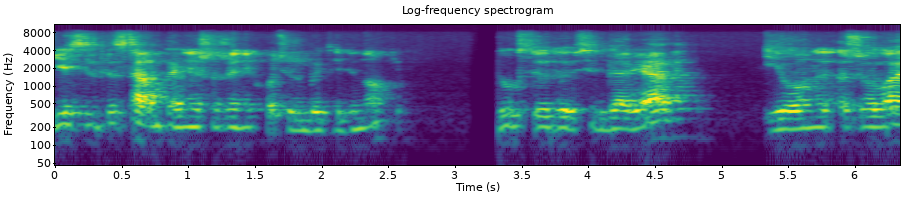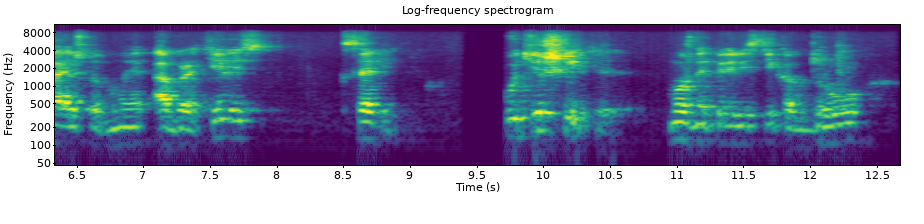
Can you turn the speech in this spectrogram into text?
Если ты сам, конечно же, не хочешь быть одиноким, Дух Святой всегда рядом, и Он желает, чтобы мы обратились к советнику. Утешитель можно перевести как друг,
